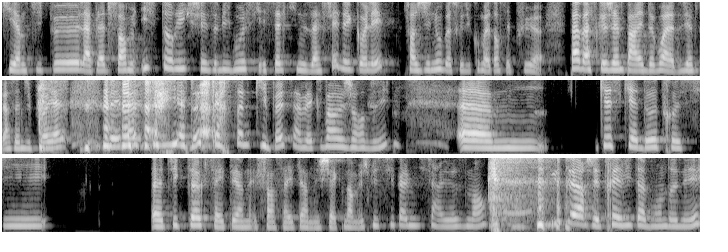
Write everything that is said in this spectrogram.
qui est un petit peu la plateforme historique chez The Beboost, qui est celle qui nous a fait décoller. Enfin, je dis nous parce que du coup, maintenant, c'est plus. Euh, pas parce que j'aime parler de moi à la deuxième personne du pluriel, mais parce qu'il y a d'autres personnes qui bossent avec moi aujourd'hui. Euh, qu'est-ce qu'il y a d'autre aussi? Euh, TikTok, ça a, été un... Enfin, ça a été un échec. Non, mais je ne me suis pas mis sérieusement. Twitter, j'ai très vite abandonné.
